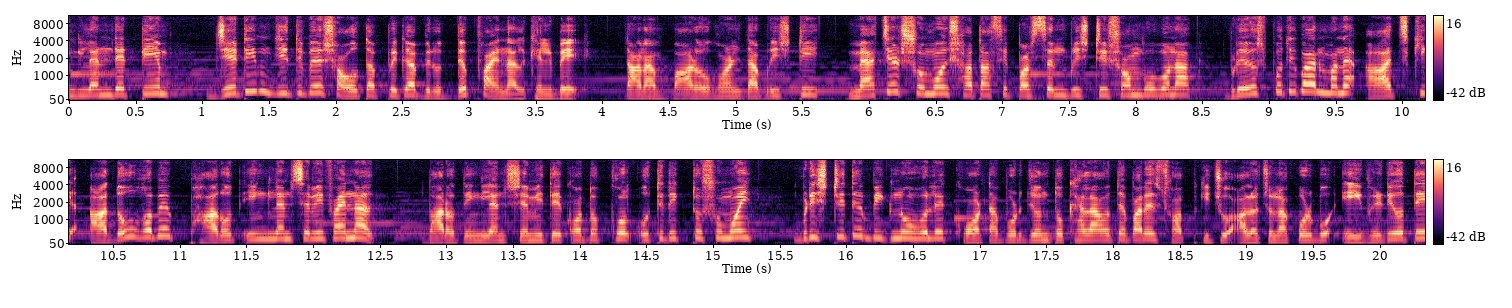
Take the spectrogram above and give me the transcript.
ইংল্যান্ডের টিম যে টিম জিতবে সাউথ আফ্রিকার বিরুদ্ধে ফাইনাল খেলবে। টানা বারো ঘণ্টা বৃষ্টি ম্যাচের সময় সাতাশি পার্সেন্ট বৃষ্টির সম্ভাবনা, বৃহস্পতিবার মানে আজ কি আদৌ হবে Bharat England semifinal Bharat England সেমিতে কতক্ষণ অতিরিক্ত সময়? বৃষ্টিতে বিঘ্ন হলে কটা পর্যন্ত খেলা হতে পারে সব কিছু আলোচনা করব এই ভিডিওতে।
